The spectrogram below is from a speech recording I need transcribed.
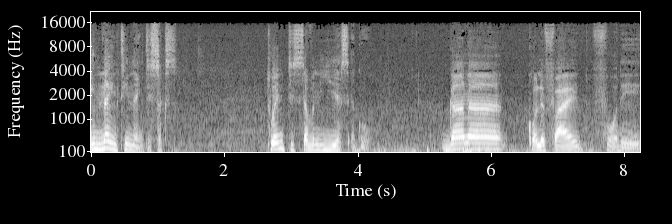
in 1996, 27 years ago, Ghana qualified for the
